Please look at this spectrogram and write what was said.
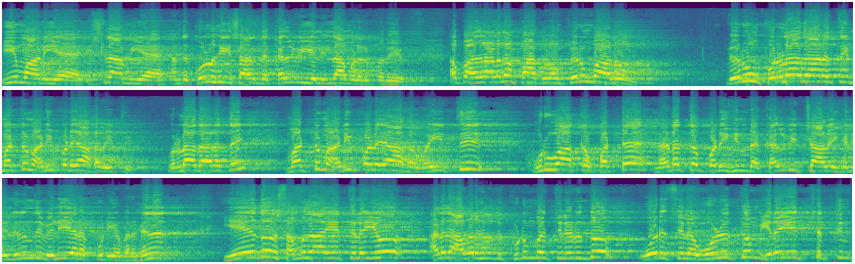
ஈமானிய இஸ்லாமிய அந்த கொள்கை சார்ந்த கல்வியல் இல்லாமல் இருப்பது. அப்ப அதனாலதான் பார்க்கிறோம் பெரும்பாலும் வெறும் பொருளாதாரத்தை மட்டும் அடிப்படையாக வைத்து பொருளாதாரத்தை மட்டும் அடிப்படையாக வைத்து உருவாக்கப்பட்ட நடத்தப்படுகின்ற கல்வி சாலைகளிலிருந்து வெளியேறக்கூடியவர்கள் ஏதோ சமுதாயத்திலேயோ அல்லது அவர்களது குடும்பத்திலிருந்தோ ஒரு சில ஒழுக்கம் இரையச்சத்தின்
